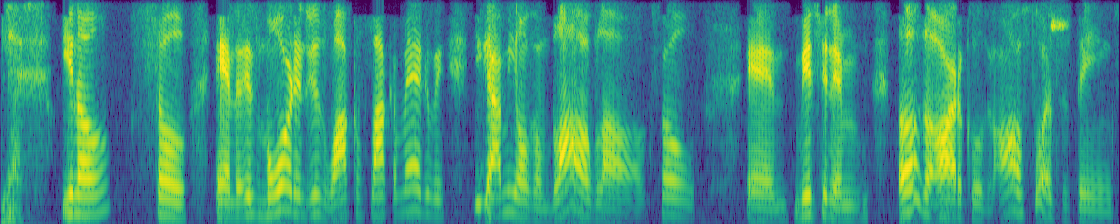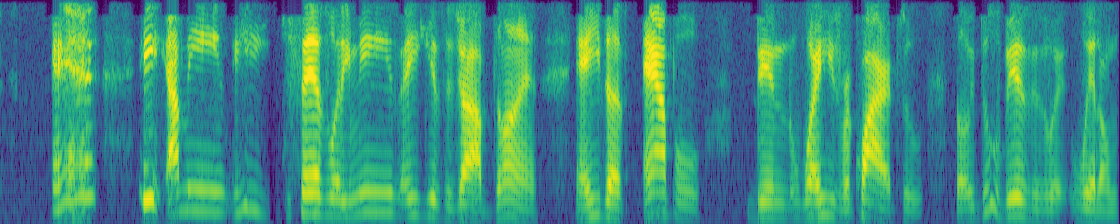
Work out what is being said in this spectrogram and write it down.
yes. you know, so and it's more than just Waka Flocka magazine. He got me on some blog blogs. So and mentioning other articles and all sorts of things. And he I mean, he says what he means and he gets the job done and he does ample than what he's required to. So do business with with him.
